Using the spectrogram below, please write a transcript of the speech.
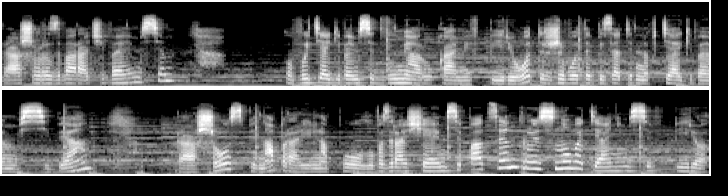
Хорошо, разворачиваемся. Вытягиваемся двумя руками вперед. Живот обязательно втягиваем в себя. Хорошо, спина параллельно полу. Возвращаемся по центру и снова тянемся вперед.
